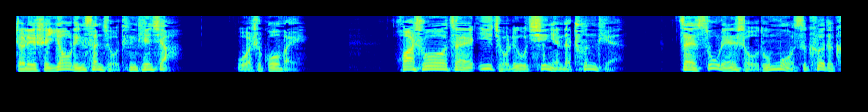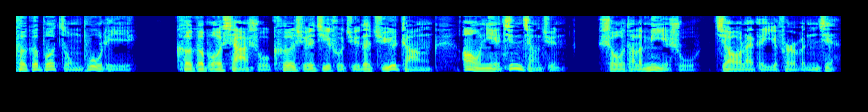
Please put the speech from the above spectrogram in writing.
这里是幺零三九听天下，我是郭伟。话说，在一九六七年的春天，在苏联首都莫斯科的克格勃总部里，克格勃下属科学技术局的局长奥涅金将军收到了秘书交来的一份文件。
